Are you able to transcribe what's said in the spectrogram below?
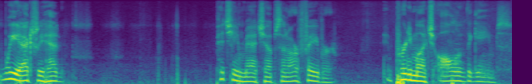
We actually had pitching matchups in our favor in pretty much all of the games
